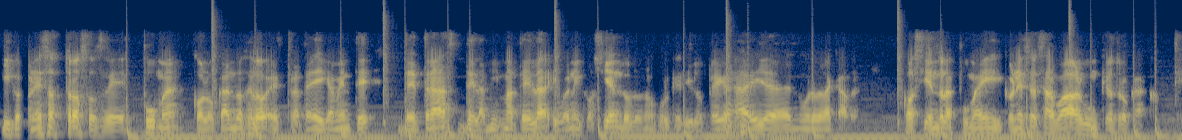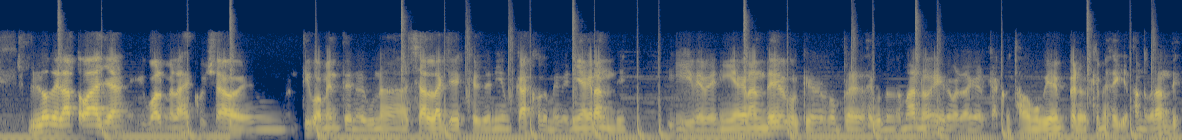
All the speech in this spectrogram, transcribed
y con esos trozos de espuma colocándoselo estratégicamente detrás de la misma tela y bueno, y cosiéndolo, ¿no? Porque si lo pegas ahí el número de la cabra, cosiendo la espuma ahí y con eso he salvado algún que otro casco. Lo de la toalla, igual me las he escuchado antiguamente en alguna charla, que es que tenía un casco que me venía grande y me venía grande porque lo compré de segunda mano y la verdad que el casco estaba muy bien, pero es que me seguía estando grande.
